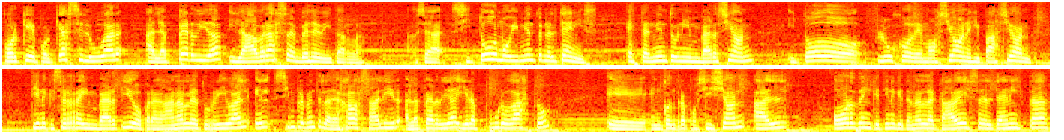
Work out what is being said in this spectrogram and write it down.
¿Por qué? Porque hace lugar a la pérdida y la abraza en vez de evitarla. O sea, si todo movimiento en el tenis es tendiente a una inversión y todo flujo de emociones y pasión tiene que ser reinvertido para ganarle a tu rival, él simplemente la dejaba salir a la pérdida y era puro gasto eh, en contraposición al orden que tiene que tener la cabeza del tenista,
